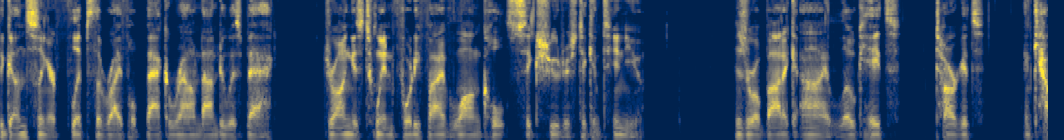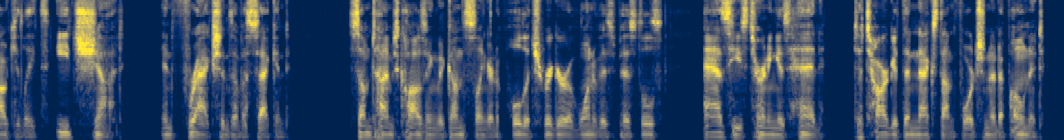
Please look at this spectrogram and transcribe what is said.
The gunslinger flips the rifle back around onto his back, drawing his twin 45 long Colt six shooters to continue. His robotic eye locates, targets, and calculates each shot in fractions of a second sometimes causing the gunslinger to pull the trigger of one of his pistols as he's turning his head to target the next unfortunate opponent.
